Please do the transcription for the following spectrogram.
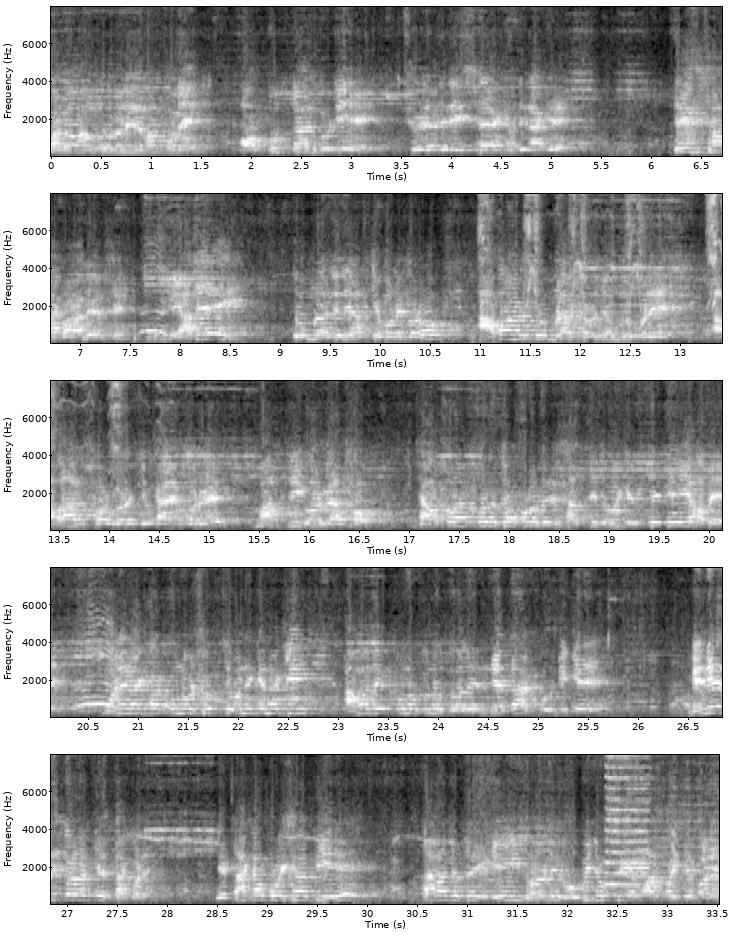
গণ আন্দোলনের মাধ্যমে অভ্যুত্থান ঘটিয়ে স্বৈরাচারী শেখ হাসিনাকে দেশ ছাড়া করা হয়েছে। কাজেই তোমরা যদি আজকে মনে করো, আবার তোমরা ষড়যন্ত্র করে আবার স্বর্গরাজ্য কায়েম করে মাতৃগর্ভে আছো, যা অপরাধ করেছে, অপরাধের শাস্তি তোমাকে পেতেই হবে। মনে রাখবা, কোন শক্তি অনেকে নাকি আমাদের কোন কোন দলের নেতা, কর্মীকে ম্যানেজ করার চেষ্টা করে, যে টাকা পয়সা দিয়ে তারা যাতে এই ধরনের অভিযোগ থেকে পার পাইতে পারে।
